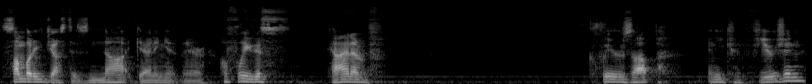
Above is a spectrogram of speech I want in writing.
somebody just is not getting it there. Hopefully this kind of clears up any confusion.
